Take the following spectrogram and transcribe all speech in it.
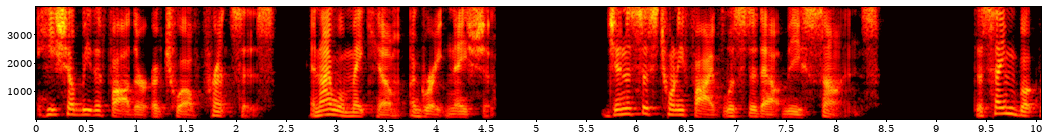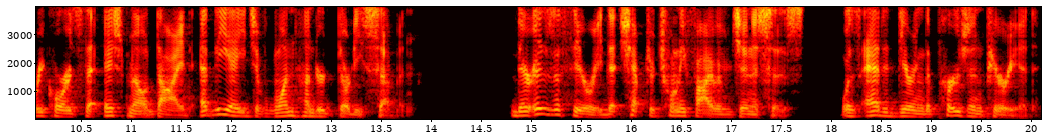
He shall be the father of twelve princes, and I will make him a great nation. Genesis 25 listed out these sons. The same book records that Ishmael died at the age of 137. There is a theory that chapter 25 of Genesis was added during the Persian period,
